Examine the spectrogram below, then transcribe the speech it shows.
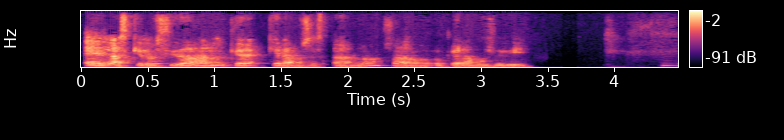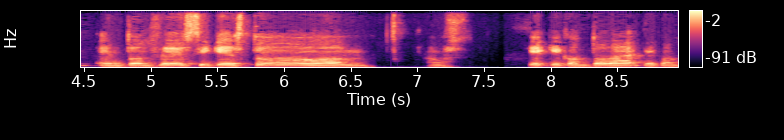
en las que los ciudadanos queramos estar ¿no? o queramos vivir. Entonces sí que esto, vamos, que, con toda, que con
